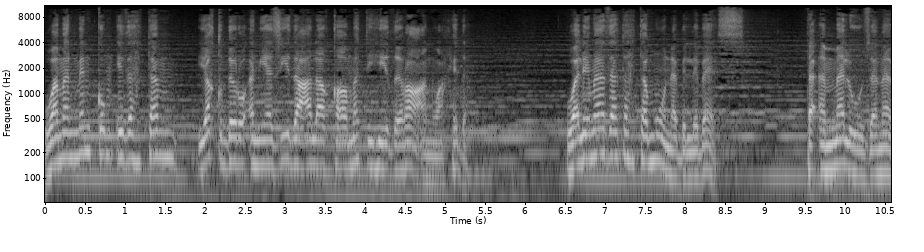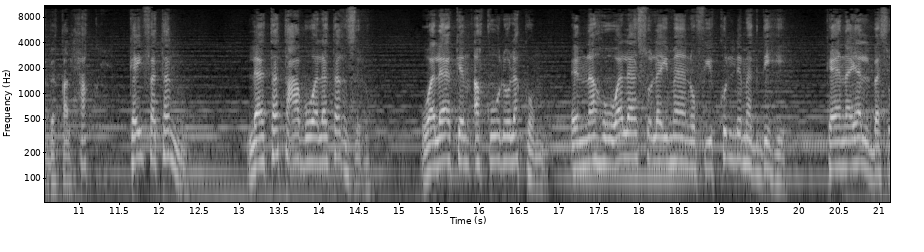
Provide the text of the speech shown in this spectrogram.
ومن منكم إذا اهتم يقدر أن يزيد على قامته ذراعا واحدة. ولماذا تهتمون باللباس؟ تأملوا زنابق الحقل. كيف تنمو؟ لا تتعب ولا تغزل. ولكن أقول لكم إنه ولا سليمان في كل مجده كان يلبس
